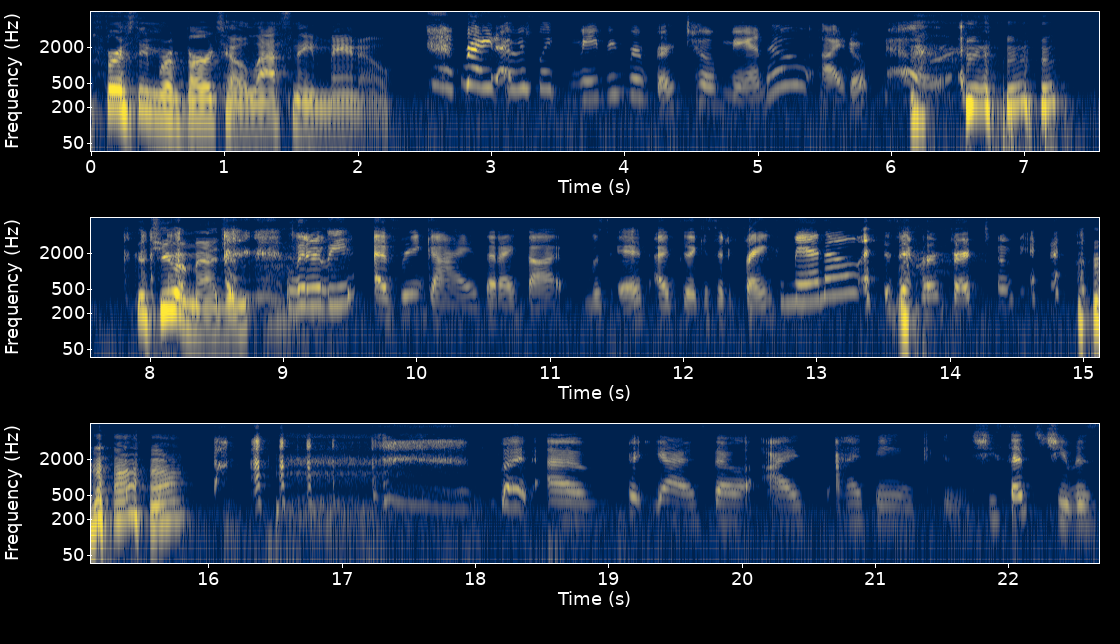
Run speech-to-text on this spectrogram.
First name Roberto. Last name Mano. right? I was like, maybe Roberto Mano. I don't know. Could you imagine? Literally every guy that I thought was it. I'd be like, is it Frank Mano? Is it Roberto Mano? but um but yeah so i i think she said she was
